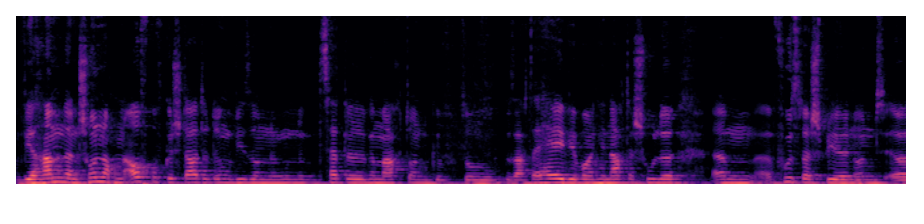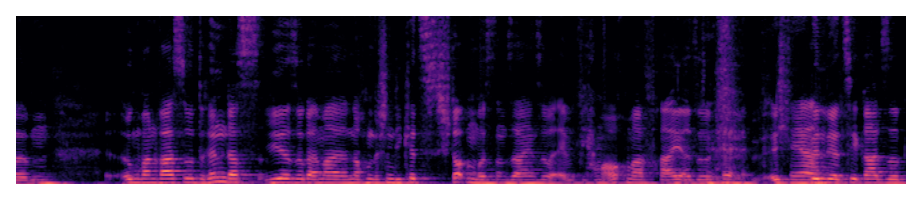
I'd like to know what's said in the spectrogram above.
Wir haben dann schon noch einen Aufruf gestartet, irgendwie so einen, Zettel gemacht und so gesagt, hey, wir wollen hier nach der Schule ähm, Fußball spielen und ähm, irgendwann war es so drin, dass wir sogar mal noch ein bisschen die Kids stoppen mussten und sagen so, ey, wir haben auch mal frei. Also ich Ja. bin jetzt hier gerade so,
